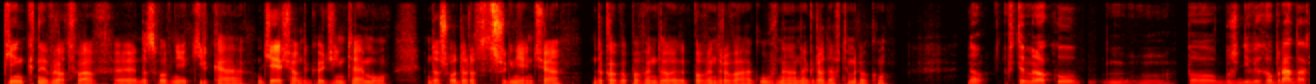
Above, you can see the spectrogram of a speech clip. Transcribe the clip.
Piękny Wrocław. E, Dosłownie kilkadziesiąt godzin temu doszło do rozstrzygnięcia. Do kogo powędro- powędrowała główna nagroda w tym roku? No, w tym roku mm, po burzliwych obradach,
